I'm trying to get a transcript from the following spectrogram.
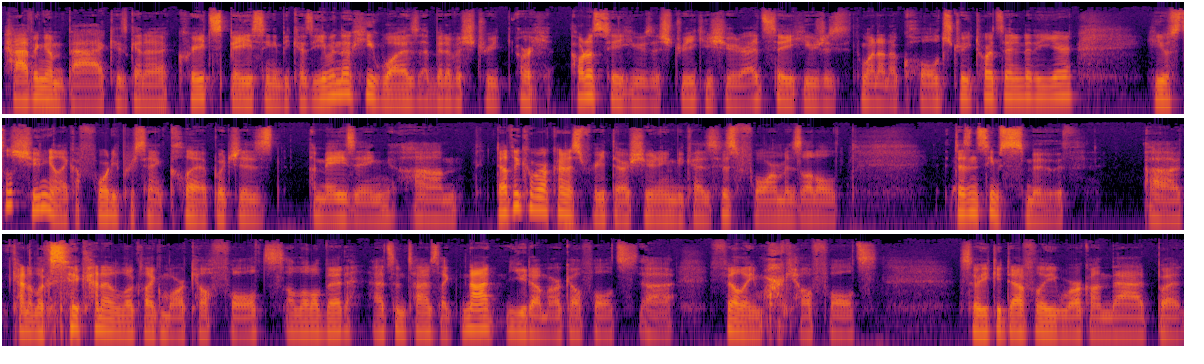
having him back is going to create spacing because even though he was a bit of a streak, or I want to say he was a streaky shooter, I'd say he was just went on a cold streak towards the end of the year. He was still shooting at like a 40% clip, which is amazing. Um, definitely could work on his free throw shooting because his form is a little, it doesn't seem smooth uh, kind of looks it kind of looked like Markelle Fultz a little bit at some times, like not Utah Markelle Fultz, uh, Philly Markelle Fultz. So he could definitely work on that. But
